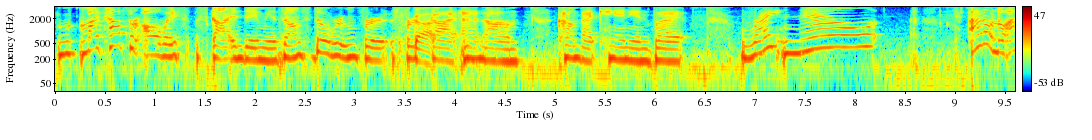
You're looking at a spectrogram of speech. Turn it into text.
my tops are always Scott and Damien, so I'm still rooting for for Scott. Scott, at um, Comeback Canyon. But right now, I don't know. I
